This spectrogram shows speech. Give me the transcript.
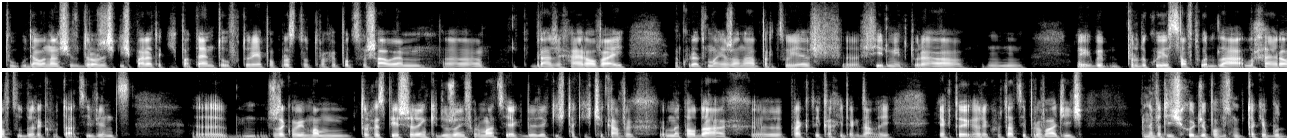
tu udało nam się wdrożyć jakieś parę takich patentów, które ja po prostu trochę podsłyszałem w branży HR-owej. Akurat moja żona pracuje w firmie, która mm, jakby produkuje software dla, dla HR-owców do rekrutacji, więc e, że tak powiem, mam trochę z pierwszej ręki dużo informacji jakby w jakichś takich ciekawych metodach, e, praktykach i tak dalej, jak te rekrutacje prowadzić. Nawet jeśli chodzi o powiedzmy takie bu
